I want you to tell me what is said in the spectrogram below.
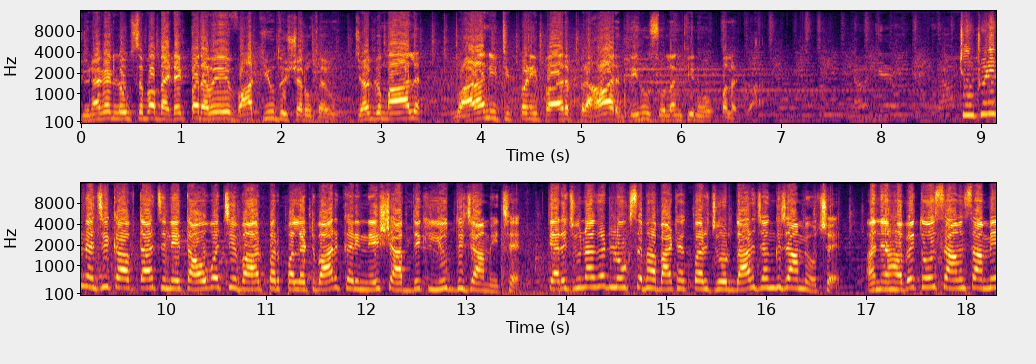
જુનાગઢ લોકસભા બેઠક પર હવે વાકયુદ્ધ શરૂ થયું. જગમાલ વાળાની ટિપ્પણી પર પ્રહાર દિનુ સોલંકીનો પલટવાર. ચૂંટણી નજીક આવતા જ નેતાઓ વચ્ચે વાર પર પલટવાર કરીને શાબ્દિક યુદ્ધ જામે છે. ત્યારે જૂનાગઢ લોકસભા બેઠક પર જોરદાર જંગ જામ્યો છે અને હવે તો સામસામે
